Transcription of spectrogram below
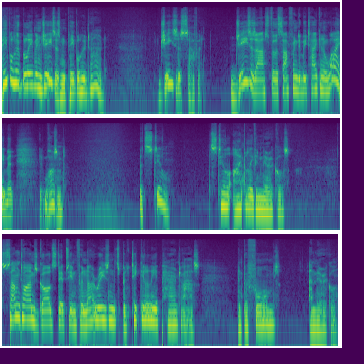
People who believe in Jesus and people who don't. Jesus suffered. Jesus asked for the suffering to be taken away, but it wasn't. But still, still, I believe in miracles. Sometimes God steps in for no reason that's particularly apparent to us and performs a miracle.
